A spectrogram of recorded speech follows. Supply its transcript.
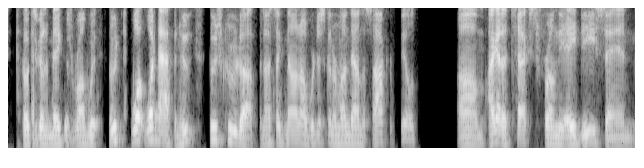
Coach is going to make us run." Who? What? What happened? Who? Who screwed up? And I was like, "No, no, we're just going to run down the soccer field." Um, I got a text from the AD saying,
